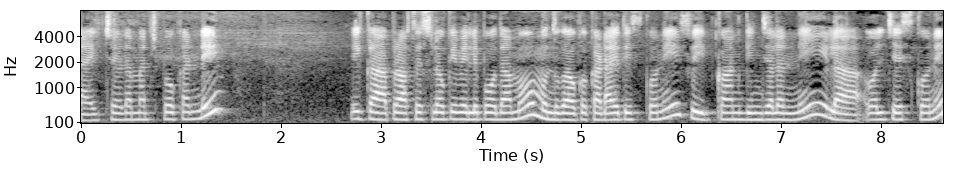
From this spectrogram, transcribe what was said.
లైక్ చేయడం మర్చిపోకండి. ఇక ప్రాసెస్లోకి వెళ్ళిపోదాము. ముందుగా ఒక కడాయి తీసుకొని స్వీట్ కార్న్ గింజలన్నీ ఇలా ఒలిచేసుకొని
